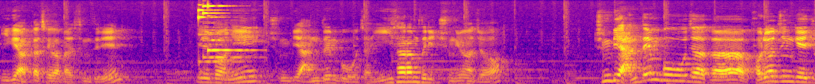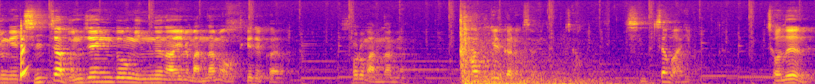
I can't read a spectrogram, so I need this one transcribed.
이게 아까 제가 말씀드린 1번이 준비 안 된 보호자. 이 사람들이 중요하죠. 준비 안 된 보호자가 버려진 개 중에 진짜 문제 행동 있는 아이를 만나면 어떻게 될까요? 서로 만나면. 파국일 가능성이 높죠. 진짜 많이 봅니다. 저는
